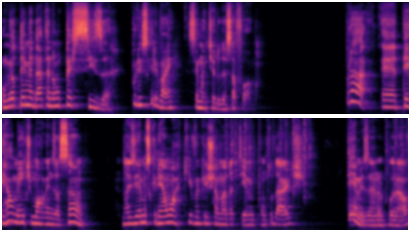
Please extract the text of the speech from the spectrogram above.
O meu data não precisa, por isso que ele vai ser mantido dessa forma. Para é, ter realmente uma organização, nós iremos criar um arquivo aqui chamado tm.dart, temes né, no plural,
